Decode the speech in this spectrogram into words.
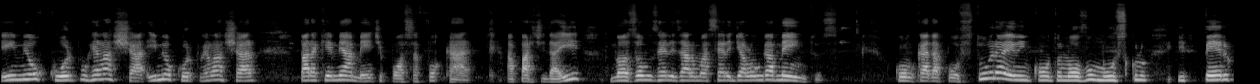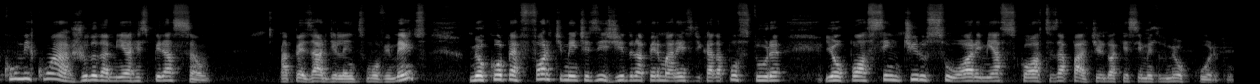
e meu corpo relaxar e meu corpo relaxar para que minha mente possa focar. A partir daí, nós vamos realizar uma série de alongamentos. Com cada postura, eu encontro um novo músculo e perco-me com a ajuda da minha respiração. Apesar de lentos movimentos, meu corpo é fortemente exigido na permanência de cada postura e eu posso sentir o suor em minhas costas a partir do aquecimento do meu corpo.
